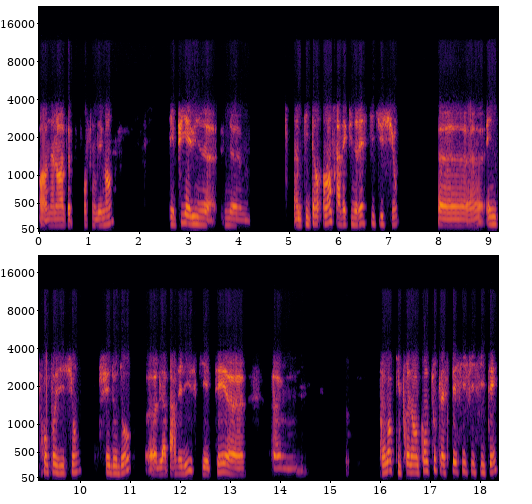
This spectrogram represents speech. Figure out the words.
en allant un peu plus profondément. Et puis il y a eu un petit temps entre avec une restitution euh, et une proposition fait dodo euh, de la part d'Élise qui était vraiment qui prenait en compte toute la spécificité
